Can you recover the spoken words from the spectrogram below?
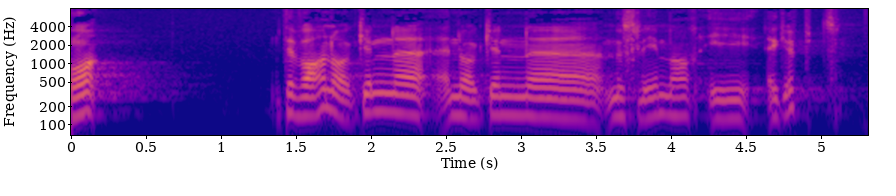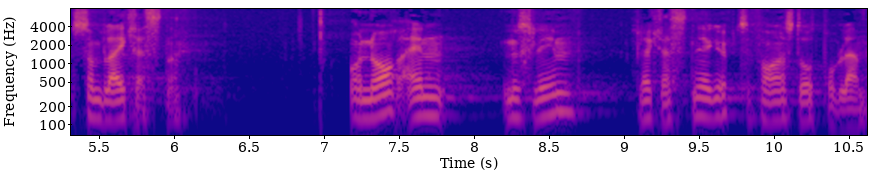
Og det var noen, noen muslimer i Egypt som ble kristne. Og når en muslim blir kristen i Egypt, så får han et stort problem.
